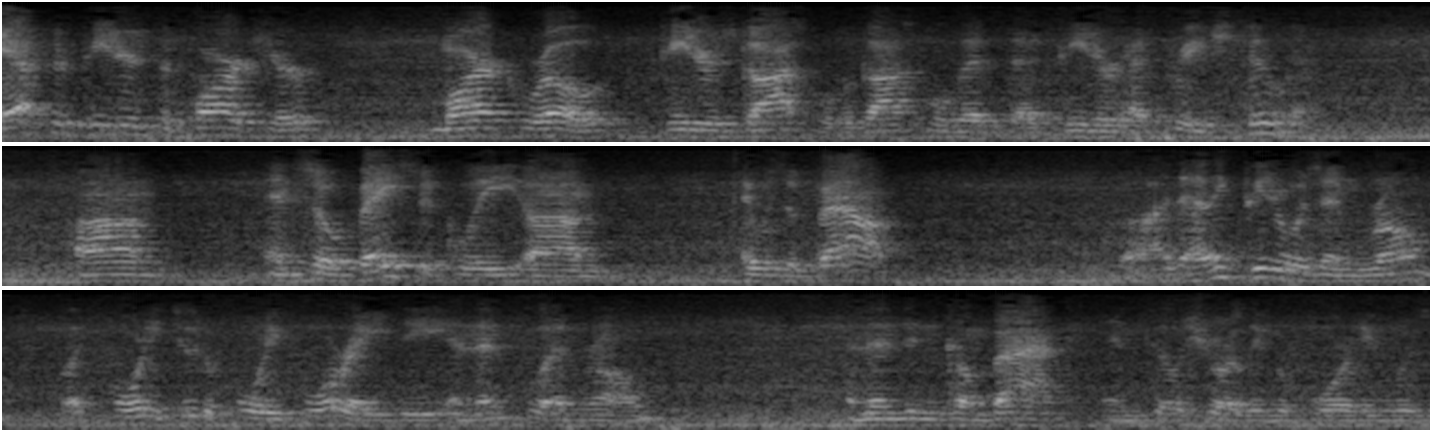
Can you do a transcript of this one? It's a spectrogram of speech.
After Peter's departure, Mark wrote Peter's gospel, the gospel that, that Peter had preached to him. Um, and so basically, um, it was about, uh, I think Peter was in Rome like 42 to 44 AD and then fled Rome and then didn't come back until shortly before he was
